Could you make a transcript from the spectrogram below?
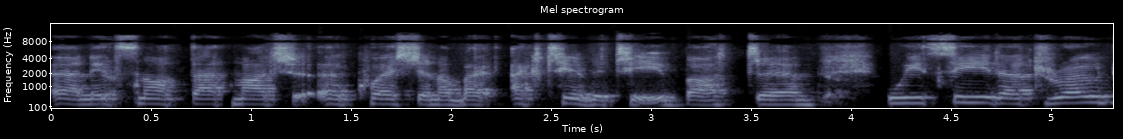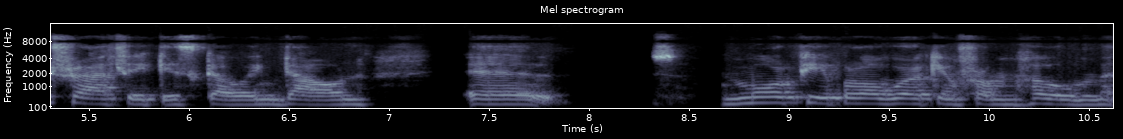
and it's not that much a question about activity. But um, yeah. we see that road traffic is going down uh, more people are working from home,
